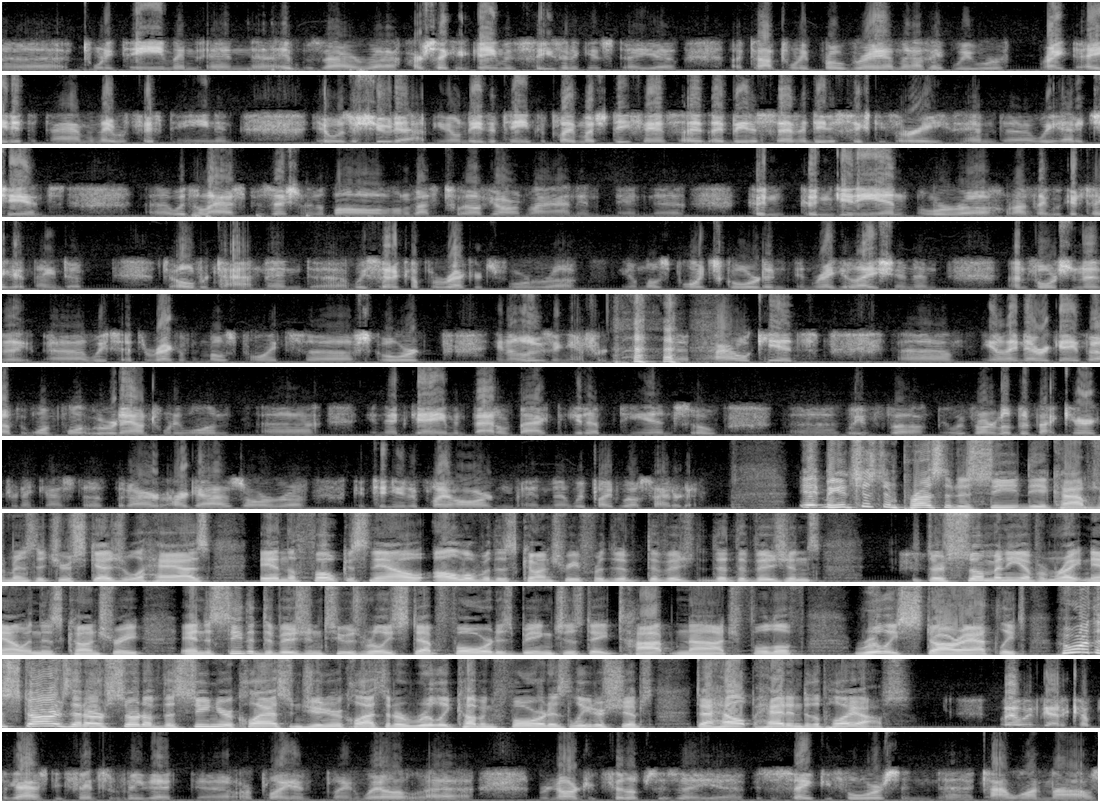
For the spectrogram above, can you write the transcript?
uh, 20 team, and and uh, it was our uh, our second game of the season against a uh, a top twenty program, and I think we were ranked eight at the time, and they were fifteen, and it was a shootout. You know, neither team could play much defense. They they beat us seventy to sixty three, and uh, we had a chance uh, with the last possession of the ball on about the 12 yard line and, and uh, couldn't couldn't get in, or uh, I think we could take that thing to, to overtime. And uh, we set a couple of records for uh, you know most points scored in, in regulation, and unfortunately uh, we set the record for most points uh, scored in a losing effort. uh, our old kids, uh, you know, they never gave up. At one point we were down 21 uh, in that game and battled back to get up 10. So we've uh, we've learned a little bit about character and that kind of stuff. But our, our guys are uh, continuing to play hard, and, and uh, we played well Saturday. I mean, it's just impressive to see the accomplishments that your schedule has and the focus now all over this country for the division, the divisions. There's so many of them right now in this country, and to see the Division two Twos really step forward as being just a top notch, full of really star athletes. Who are the stars that are sort of the senior class and junior class that are really coming forward as leaderships to help head into the playoffs? Well, we've got a couple of guys defensively that uh, are playing playing well. Uh, Phillips is a uh, is a safety for us, and uh, Taiwan Miles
